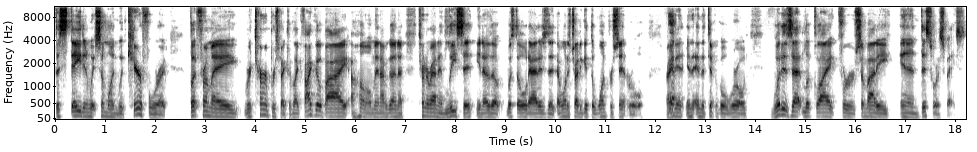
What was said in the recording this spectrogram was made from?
the state in which someone would care for it, but from a return perspective, like if I go buy a home and I'm going to turn around and lease it, you know, the what's the old adage that I want to try to get the one percent rule, right? Yeah. In, in, in the typical world, what does that look like for somebody in this sort of space?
